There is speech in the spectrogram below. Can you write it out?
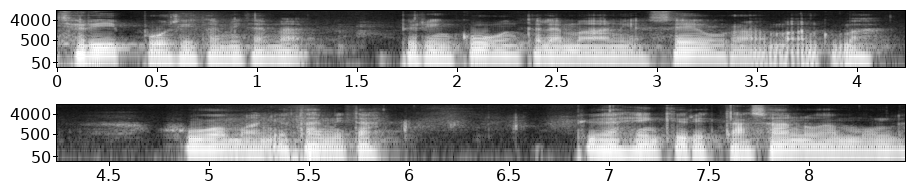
se riippuu siitä, mitä mä pyrin kuuntelemaan ja seuraamaan, kun mä huomaan jotain, mitä pyhä henki yrittää sanoa mulle.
